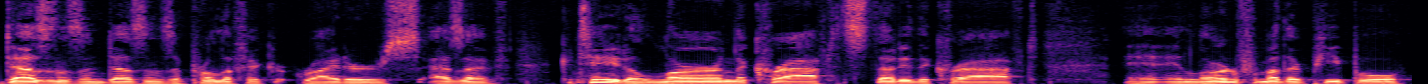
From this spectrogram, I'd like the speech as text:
dozens and dozens of prolific writers, as I've continued to learn the craft, study the craft, and, and learn from other people,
